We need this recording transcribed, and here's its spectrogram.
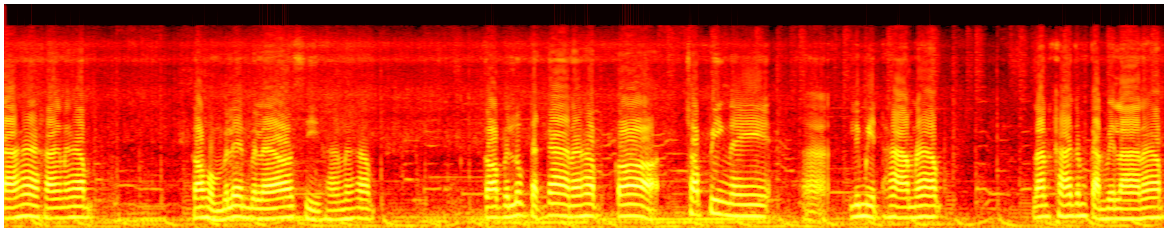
ดา 5 ครั้งนะครับ ก็ผมไปเล่นไปแล้ว 4 ครั้งนะครับ ก็เป็นรูปตะกร้านะครับ ก็ช้อปปิ้งในอ่าลิมิตไทม์นะครับ ร้านค้าจำกัดเวลานะครับ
